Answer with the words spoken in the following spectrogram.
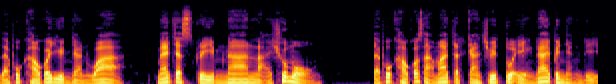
และพวกเขาก็ยืนยันว่า แม้จะสตรีมนานหลายชั่วโมง แต่พวกเขาก็สามารถจัดการชีวิตตัวเองได้เป็นอย่างดี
